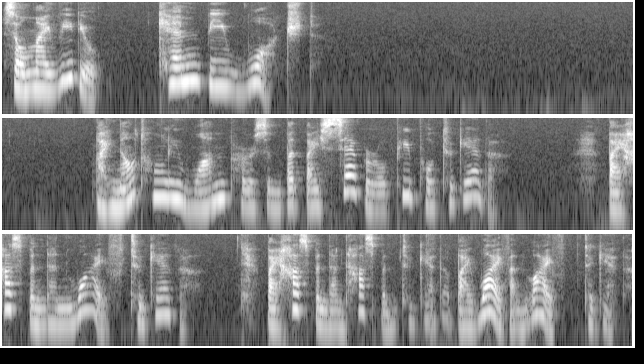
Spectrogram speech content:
So my video can be watched by not only one person, but by several people together, by husband and wife together, by husband and husband together, by wife and wife together,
